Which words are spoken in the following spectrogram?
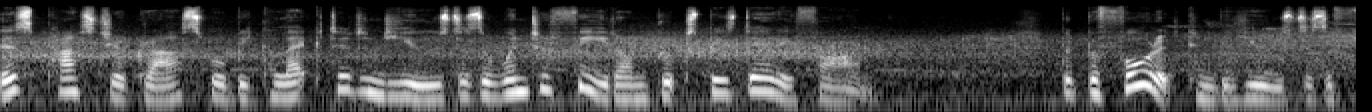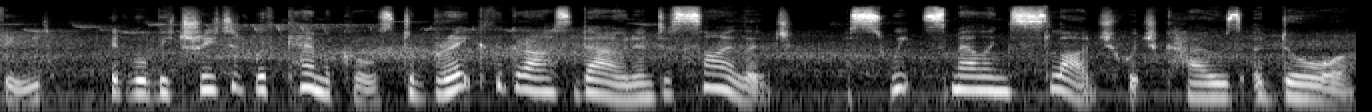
this pasture grass will be collected and used as a winter feed on Brooksby's dairy farm. But before it can be used as a feed, it will be treated with chemicals to break the grass down into silage, a sweet smelling sludge which cows adore.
